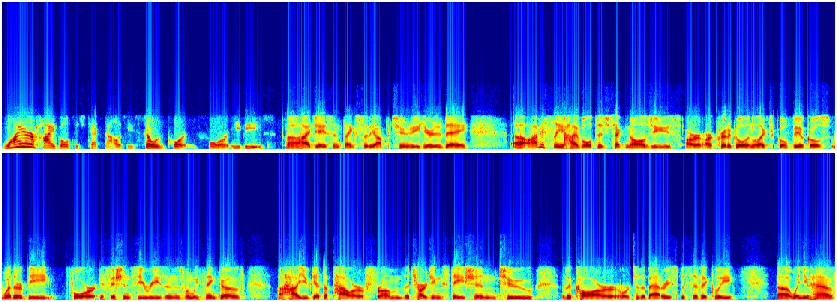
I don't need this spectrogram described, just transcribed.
why are high voltage technologies so important for EVs? Uh, hi, Jason. Thanks for the opportunity here today. Uh, obviously, high voltage technologies are, are critical in electrical vehicles, whether it be for efficiency reasons, when we think of uh, how you get the power from the charging station to the car or to the battery specifically. Uh, when you have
